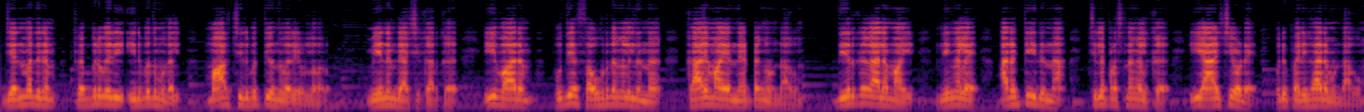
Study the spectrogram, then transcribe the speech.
ജന്മദിനം ഫെബ്രുവരി ഇരുപത് മുതൽ മാർച്ച് ഇരുപത്തിയൊന്ന് വരെയുള്ളവർ. മീനം രാശിക്കാർക്ക് ഈ വാരം പുതിയ സൗഹൃദങ്ങളിൽ നിന്ന് കാര്യമായ നേട്ടങ്ങൾ ഉണ്ടാകും ദീർഘകാലമായി നിങ്ങളെ അലട്ടിയിരുന്ന ചില പ്രശ്നങ്ങൾക്ക് ഈ ആഴ്ചയോടെ ഒരു പരിഹാരമുണ്ടാകും.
